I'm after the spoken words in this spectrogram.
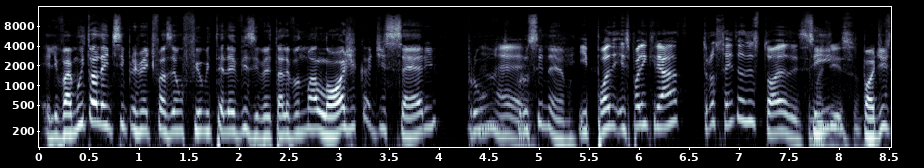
ele vai muito além de simplesmente fazer um filme televisivo. Ele está levando uma lógica de série para um, É. pro cinema. E pode- eles podem criar trocentas histórias em cima Sim, disso. pode,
